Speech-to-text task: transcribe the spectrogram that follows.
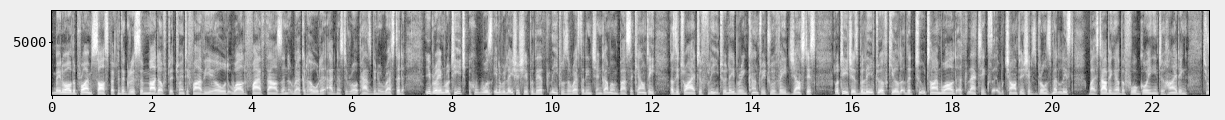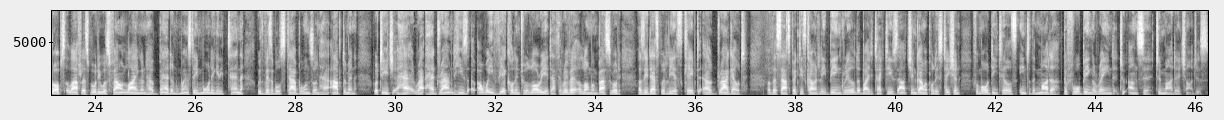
Meanwhile, the prime suspect in the gruesome murder of the 25-year-old World 5000 record holder Agnes Tirop has been arrested. Ibrahim Rotich, who was in a relationship with the athlete, was arrested in Changamwe, Mombasa County as he tried to flee to a neighboring country to evade justice. Rotich is believed to have killed the two-time World Athletics Championships bronze medalist by stabbing her before going into hiding. Tirop's lifeless body was found lying on her bed on Wednesday morning in Iten with visible stab wounds on her abdomen. Rotich had, had rammed his away vehicle into a lorry at Athi River along Mombasa Road as he desperately escaped out drag out. The suspect is currently being grilled by detectives at Changamwe Police Station for more details into the murder before being arraigned to answer to murder charges.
